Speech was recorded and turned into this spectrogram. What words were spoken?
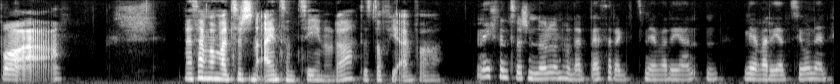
boah, Na, sagen wir mal zwischen 1 und 10, oder? Das ist doch viel einfacher. ich finde zwischen 0 und 100 besser, da gibt's mehr Varianten, mehr Variationen.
